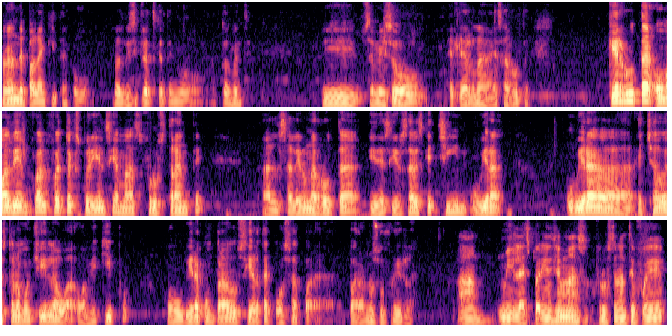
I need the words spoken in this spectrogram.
No eran de palanquita como las bicicletas que tengo actualmente. Y se me hizo eterna esa ruta. ¿Qué ruta, o más bien, cuál fue tu experiencia más frustrante al salir una ruta y decir, ¿sabes qué chin? Hubiera, hubiera echado esto a la mochila o a, o a mi equipo, o hubiera comprado cierta cosa para, para no sufrirla. Ah, mi- la experiencia más frustrante fue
